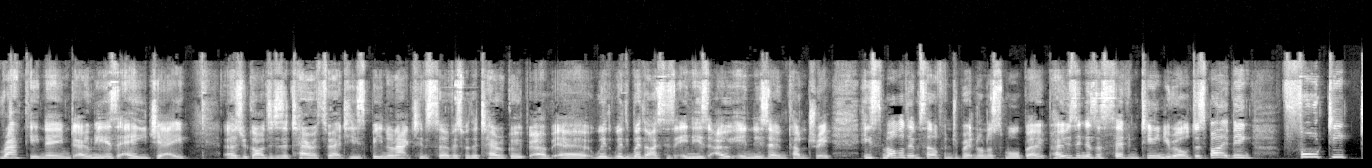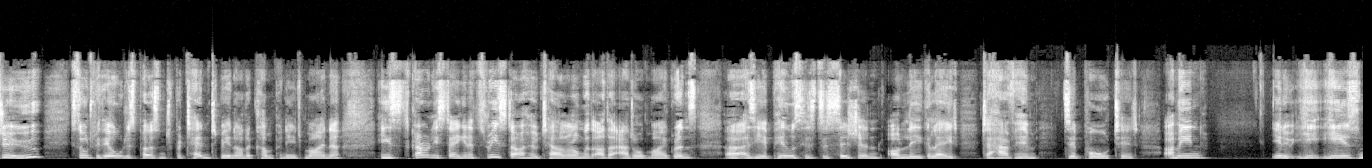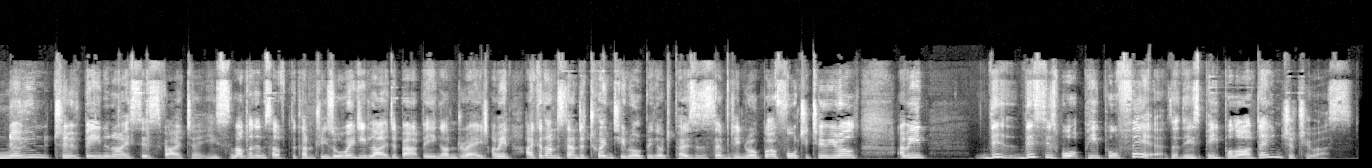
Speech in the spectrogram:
Raqi, named only as AJ, as regarded as a terror threat. He's been on active service with a terror group uh, uh, with, with, with ISIS in his own, in his own country. He smuggled himself into Britain on a small boat, posing as a 17-year-old, despite being 42. He's thought to be the oldest person to pretend to be an unaccompanied minor. He's currently staying in a three-star hotel along with other adult migrants uh, as he appeals his decision on legal aid to have him deported. I mean you know, he, he is known to have been an ISIS fighter. He's smuggled himself to the country. He's already lied about being underage. I mean, I can understand a 20 year old being able to pose as a 17 year old, but a 42 year old? I mean, this, this is what people fear that these people are danger to us.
